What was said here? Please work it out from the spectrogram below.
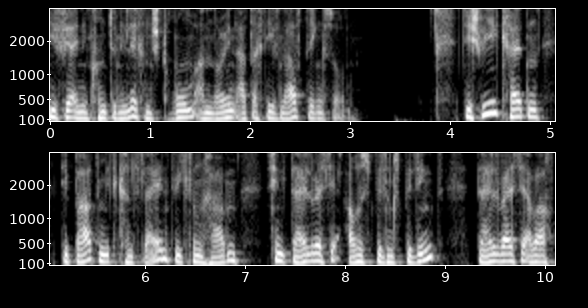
die für einen kontinuierlichen Strom an neuen attraktiven Aufträgen sorgen. Die Schwierigkeiten, die Partner mit Kanzleientwicklung haben, sind teilweise ausbildungsbedingt, teilweise aber auch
